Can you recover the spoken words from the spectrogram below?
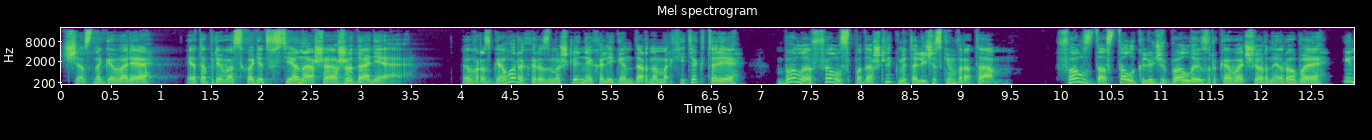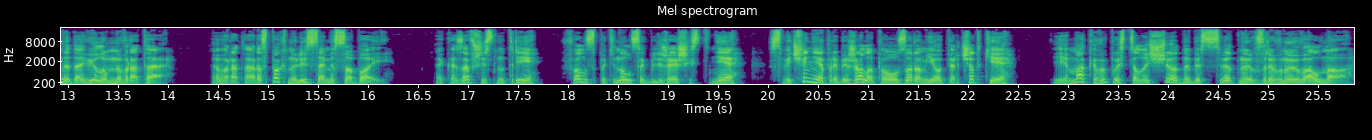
честно говоря, это превосходит все наши ожидания. В разговорах и размышлениях о легендарном архитекторе Белл и Фелс подошли к металлическим вратам. Фелс достал ключ Беллы из рукава черной робы и надавил им на врата. Врата распахнулись сами собой. Оказавшись внутри, Фэлс потянулся к ближайшей стене, свечение пробежало по узорам его перчатки, и маг выпустил еще одну бесцветную взрывную волну.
